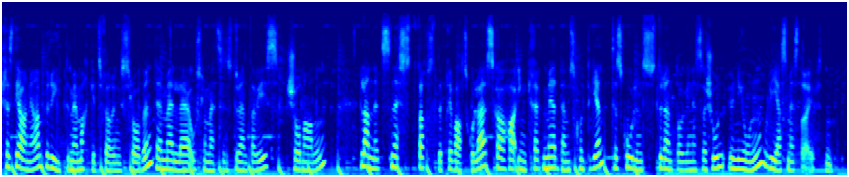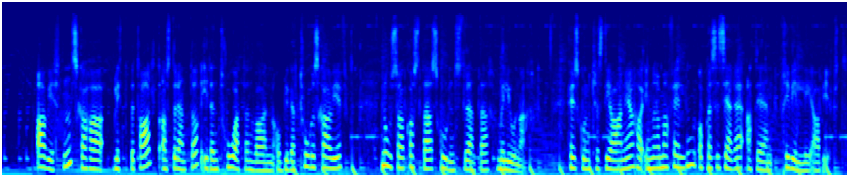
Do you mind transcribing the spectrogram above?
Kristiania bryter med markedsføringsloven, det melder Oslo Met studentavis, Journalen. Landets nest største privatskole skal ha innkrevd medlemskontingent til skolens studentorganisasjon Unionen via semesteravgiften. Avgiften skal ha blitt betalt av studenter i den tro at den var en obligatorisk avgift, noe som har kosta skolens studenter millioner. Høgskolen Kristiania har innrømmet feilen og presiserer at det er en frivillig avgift.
